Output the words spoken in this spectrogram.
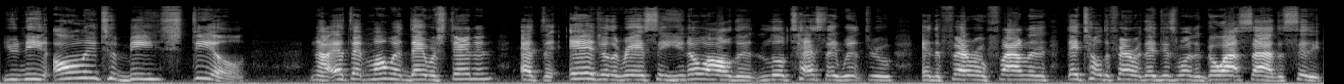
You need only to be still." Now, at that moment, they were standing at the edge of the Red Sea. You know all the little tests they went through, and the Pharaoh finally they told the Pharaoh they just wanted to go outside the city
